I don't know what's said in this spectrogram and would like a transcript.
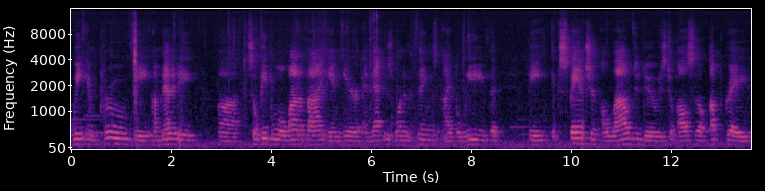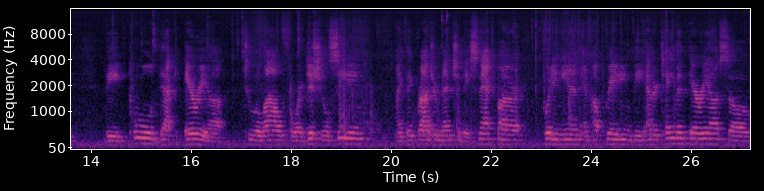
we improve the amenity uh, so people will want to buy in here, and that is one of the things I believe that the expansion allowed to do is to also upgrade the pool deck area to allow for additional seating. I think Roger mentioned a snack bar, putting in and upgrading the entertainment area, so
